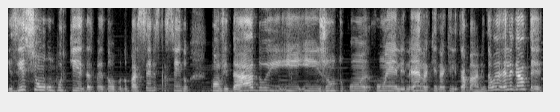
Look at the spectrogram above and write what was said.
Existe um, um porquê do, do, parceiro estar sendo convidado e, e, e, junto com, com ele, né, naquele, naquele trabalho. Então é, é legal ter,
